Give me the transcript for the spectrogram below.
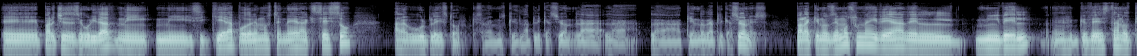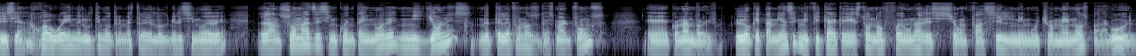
eh, parches de seguridad, ni, ni siquiera podremos tener acceso a la Google Play Store, que sabemos que es la aplicación, la, la, tienda de aplicaciones. Para que nos demos una idea del nivel de esta noticia, Huawei en el último trimestre del 2019 lanzó más de 59 millones de teléfonos de smartphones eh, con Android, lo que también significa que esto no fue una decisión fácil ni mucho menos para Google.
